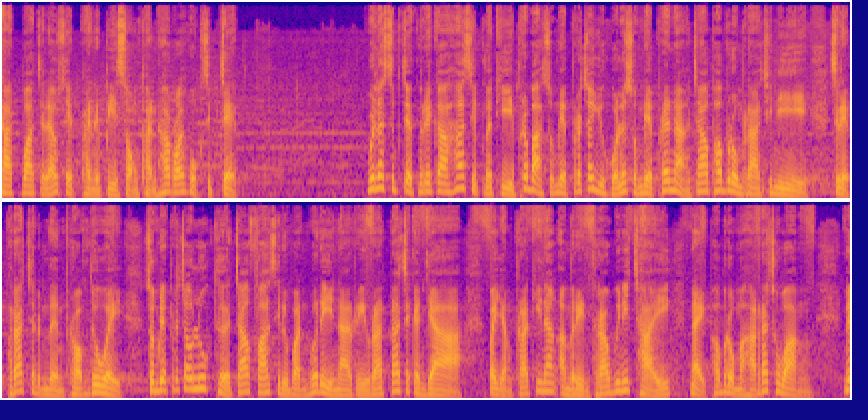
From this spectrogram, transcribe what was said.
คาดว่าจะแล้วเสร็จภายในปี 2567 เวลา 17นาฬิกา50 นาที พระบาทสมเด็จพระเจ้าอยู่หัวและสมเด็จพระนางเจ้าพระบรมราชินี เสด็จพระราชดำเนินพร้อมด้วย สมเด็จพระเจ้าลูกเธอเจ้าฟ้าสิริวัณวรีนารีรัตนราชกัญญา ไปยังพระที่นั่งอมรินทรวินิจฉัย ในพระบรมมหาราชวัง ใน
